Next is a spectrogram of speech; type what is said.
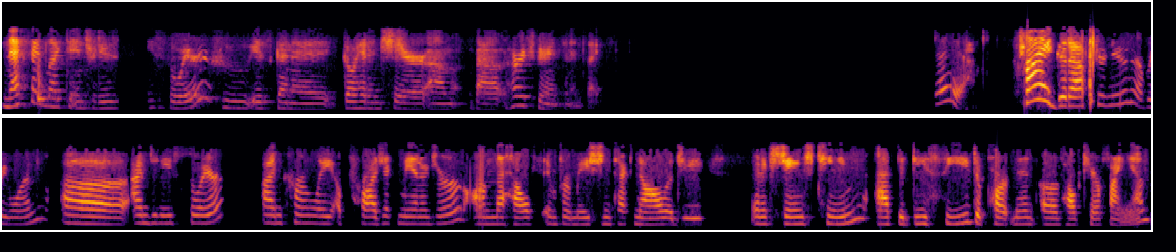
Next, I'd like to introduce Soyer, who is going to go ahead and share um, about her experience and insights. Yeah. Hi, good afternoon, everyone. Uh, I'm Deniz Soyer. I'm currently a project manager on the Health Information Technology and exchange team at the DC Department of Healthcare Finance.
